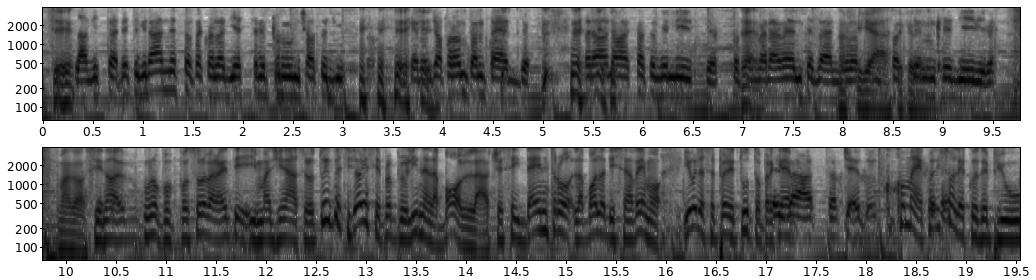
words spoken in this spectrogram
sì. la vittoria più grande è stata quella di essere pronunciato giusto, che sì. ero già pronto al peggio. Però no, è stato bellissimo, è stato eh, veramente bello, una, una sensazione incredibile. Madonna, sì, no, uno può, può, solo veramente immaginarselo. Tu in questi giorni sei proprio lì nella bolla, cioè sei dentro la bolla di Sanremo. Io voglio sapere tutto perché. Esatto. Cioè, com'è? Quali sono le cose più,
